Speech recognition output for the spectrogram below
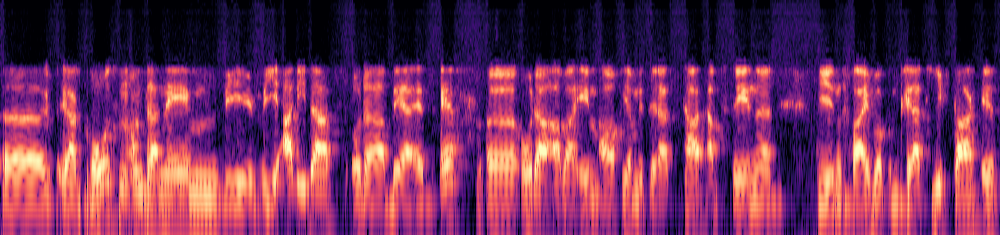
äh, ja, großen Unternehmen wie, wie Adidas oder BASF äh, oder aber eben auch hier mit der Start-up-Szene, die in Freiburg im Kreativpark ist.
